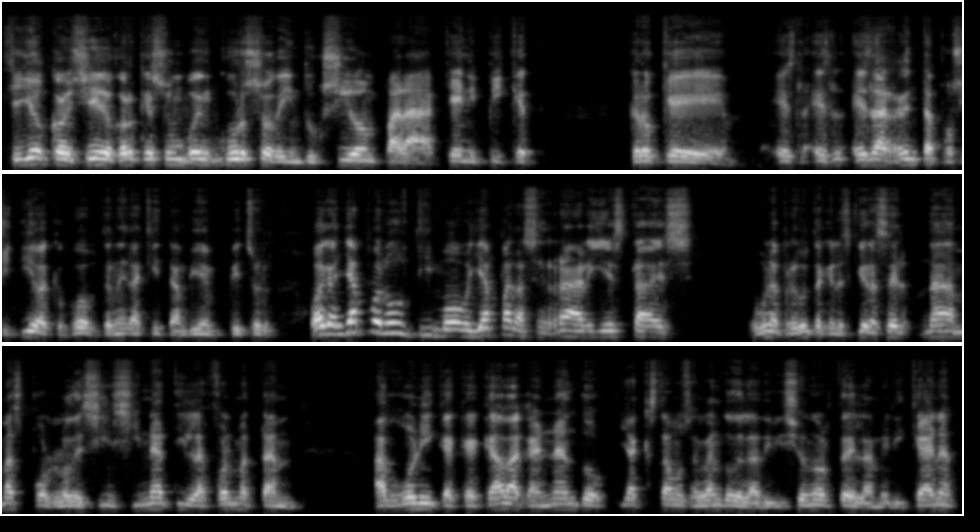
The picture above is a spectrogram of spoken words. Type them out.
Sí, yo coincido, creo que es un buen curso de inducción para Kenny Pickett. Creo que es, es, la renta positiva que puede obtener aquí también Pittsburgh. Oigan, ya por último, ya para cerrar, y esta es una pregunta que les quiero hacer, nada más por lo de Cincinnati, la forma tan agónica que acaba ganando, ya que estamos hablando de la división norte de la americana.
